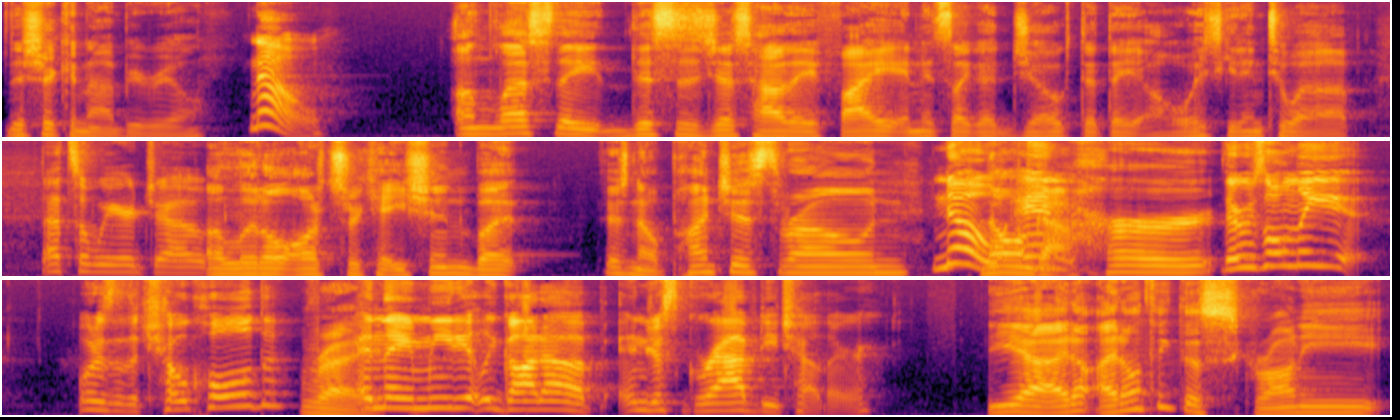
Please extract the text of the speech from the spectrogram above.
This shit cannot be real. No, Unless they this is just how they fight and it's like a joke that they always get into a that's a weird joke. a little altercation, but there's no punches thrown. No, no one and- got hurt. There was only what is it, the chokehold? Right. And they immediately got up and just grabbed each other. Yeah, I don't. I don't think the scrawny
